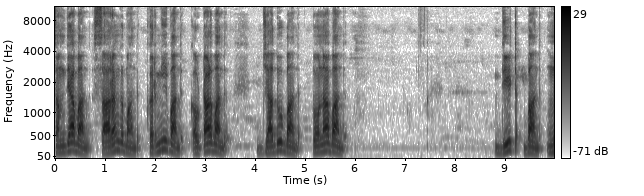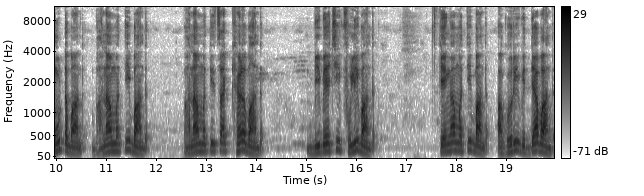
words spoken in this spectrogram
समद्या बांध सारंग बांध करणी बांध कवटाळ बांध जादू बांध टोना बांध दीट बांध मूठ बांध भानामती बांध भानामतीचा खेळ बांध बिब्याची फुली बांध केंगामती बांध आघोरी विद्या बांध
